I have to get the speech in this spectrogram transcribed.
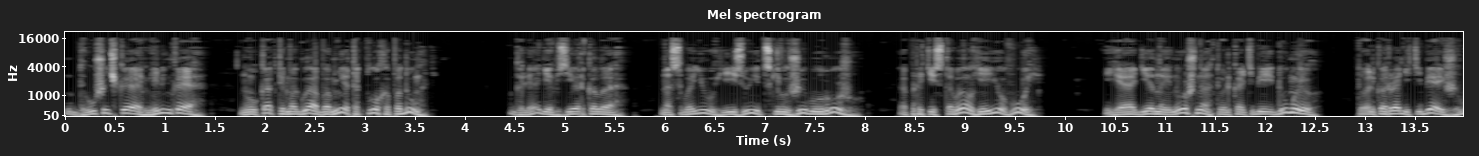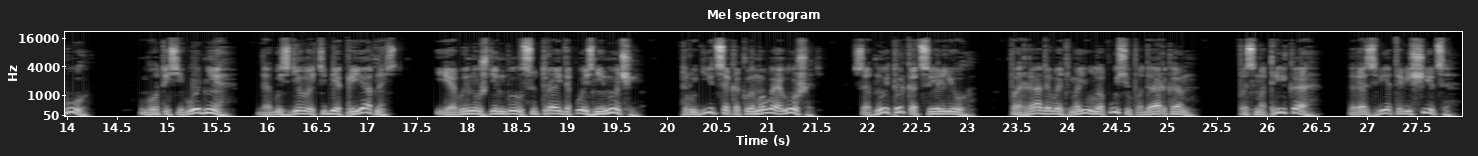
Душечка, миленькая, ну как ты могла обо мне так плохо подумать? Глядя в зеркало на свою иезуитски лживую рожу, опротестовал ее вой. Я денно и ношно только о тебе и думаю, только ради тебя и живу. Вот и сегодня, дабы сделать тебе приятность, я вынужден был с утра и до поздней ночи трудиться, как ломовая лошадь, с одной только целью — порадовать мою лапусю подарком. Посмотри-ка, разве эта вещица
